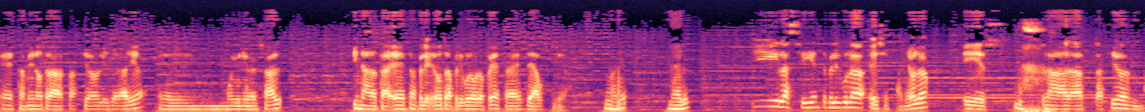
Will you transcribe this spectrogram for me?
es también otra adaptación literaria, eh, muy universal. Y nada, esta otra película europea, esta es de Austria. ¿vale? vale. Y la siguiente película es española, es la adaptación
